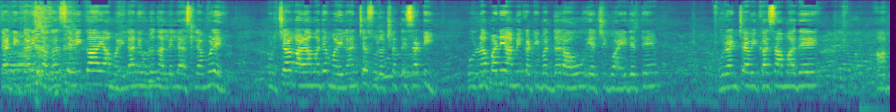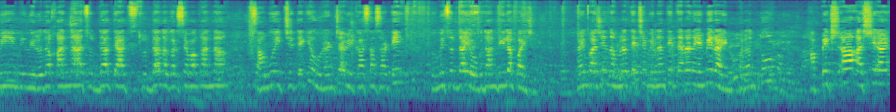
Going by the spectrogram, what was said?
त्या ठिकाणी नगरसेविका या महिला निवडून आलेल्या असल्यामुळे पुढच्या काळामध्ये महिलांच्या सुरक्षतेसाठी पूर्णपणे आम्ही कटिबद्ध राहू याची ग्वाही देते. उरणच्या विकासामध्ये आम्ही विरोधकांना सुद्धा त्यात सुद्धा नगरसेवकांना सांगू इच्छिते की उरणच्या विकासासाठी तुम्ही सुद्धा योगदान दिलं पाहिजे. आणि माझी नम्रतेची विनंती त्यांना नेहमी राहील परंतु अपेक्षा अशी आहे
